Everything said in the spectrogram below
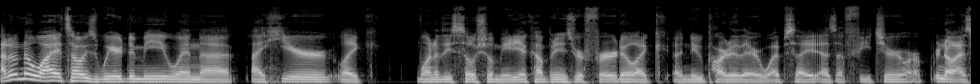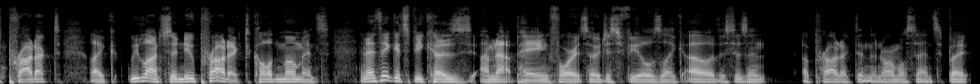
I don't know why it's always weird to me when uh, I hear like one of these social media companies refer to like a new part of their website as a feature or you no as product like we launched a new product called moments and i think it's because i'm not paying for it so it just feels like oh this isn't a product in the normal sense. But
